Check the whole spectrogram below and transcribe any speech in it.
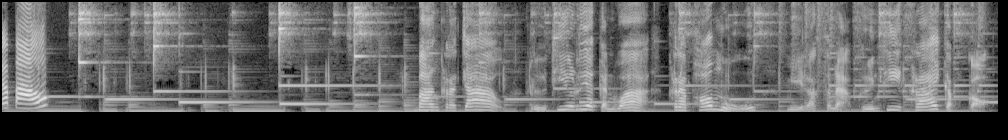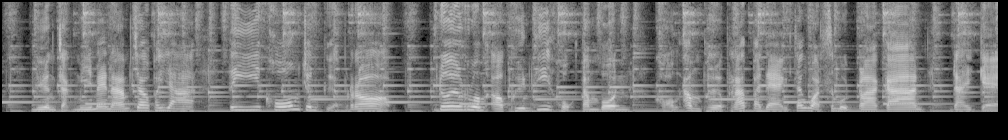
กระเป๋า บางกระเจ้า หรือที่เรียกกันว่า กระเพาะหมูมีลักษณะพื้นที่คล้ายกับเกาะ เนื่องจากมีแม่น้ำเจ้าพยา ตีโค้งจนเกือบรอบ โดยรวมเอาพื้นที่ 6 ตำบลของอำเภอพระประแดงจังหวัดสมุทรปราการ ได้แก่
